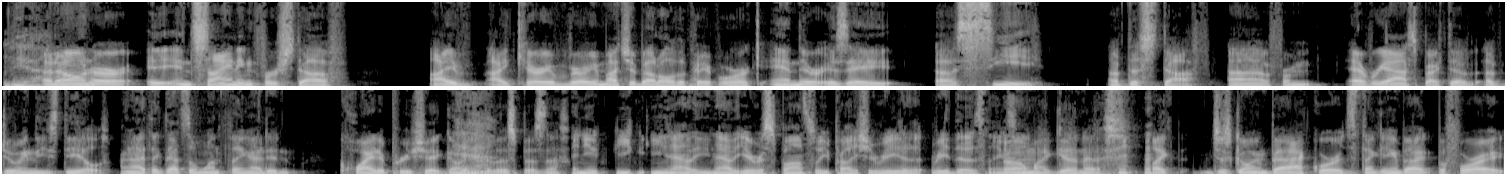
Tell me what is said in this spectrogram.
yeah. an owner in signing for stuff, I I care very much about all the paperwork, and there is a, a sea of this stuff uh, from every aspect of, of doing these deals, and I think that's the one thing I didn't quite appreciate going Yeah. into this business. And you, you, you now that you, now that you're responsible, you probably should read read those things. Oh huh? my goodness! like just going backwards, thinking about before I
